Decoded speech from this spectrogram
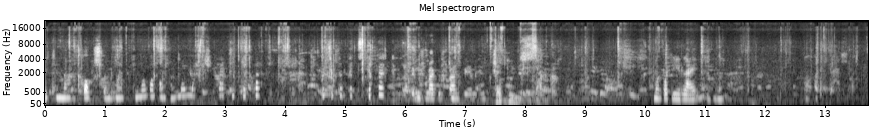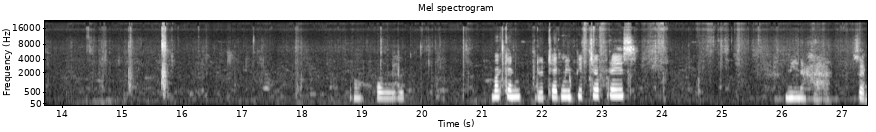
they cannot talk so much. You know what? Bin ich mal gespannt, wie im Endeffekt. Chatu Sak. Nobody like it. Oh, but can you take me picture please นี่นะคะสวย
